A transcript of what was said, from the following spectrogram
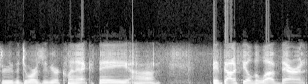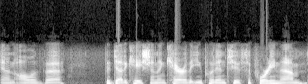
through the doors of your clinic, they uh, they've got to feel the love there and, and all of the the dedication and care that you put into supporting them.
